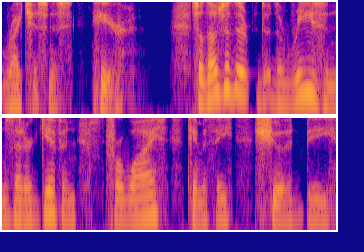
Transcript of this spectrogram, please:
righteousness here. So those are the, the, the, reasons that are given for why Timothy should be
